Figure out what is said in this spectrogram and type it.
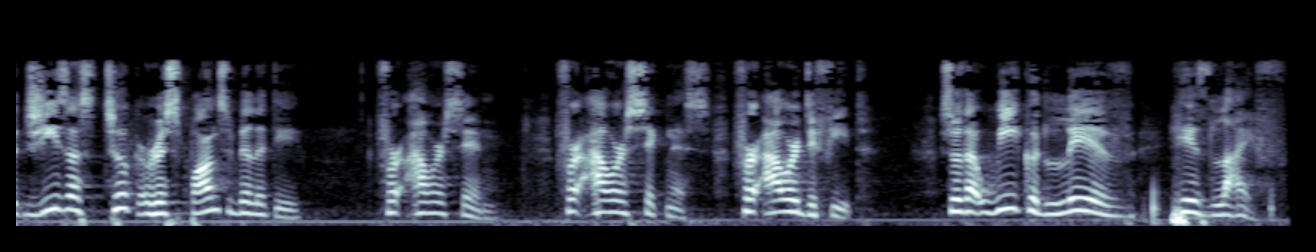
But Jesus took responsibility for our sin for our sickness, for our defeat, so that we could live His life.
